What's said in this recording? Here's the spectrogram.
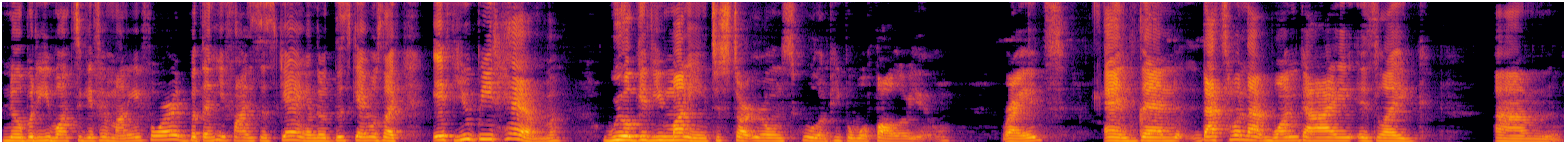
nobody wants to give him money for it. But then he finds this gang, and this gang was like, if you beat him, we'll give you money to start your own school, and people will follow you, right? And then that's when that one guy is like, um,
